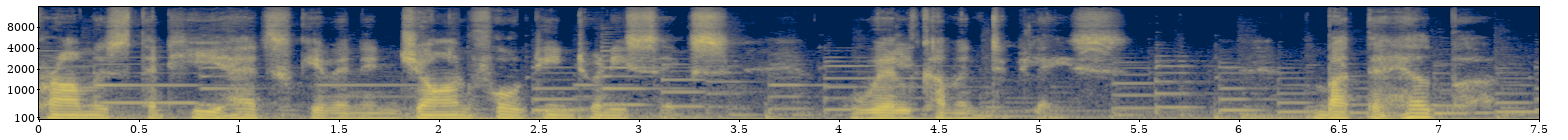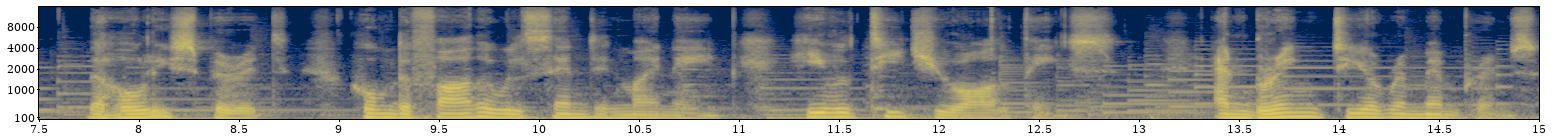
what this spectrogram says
promise that he has given in John 14 26 will come into place. But the Helper, the Holy Spirit, whom the Father will send in my name. He will teach you all things and bring to your remembrance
